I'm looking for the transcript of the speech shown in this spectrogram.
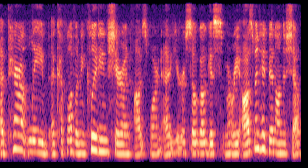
apparently, a couple of them, including Sharon Osbourne, a year or so ago, I guess Marie Osmond had been on the show,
